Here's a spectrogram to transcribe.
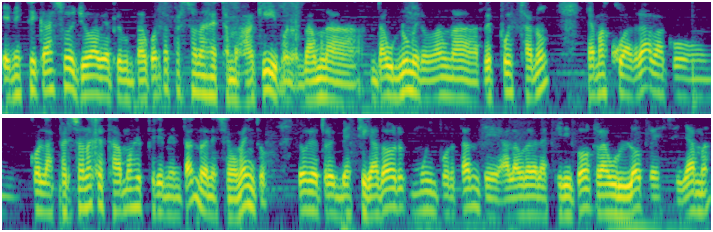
en este caso yo había preguntado cuántas personas estamos aquí. Bueno, da, una, da un número, da una respuesta, ¿no? Y además cuadraba con, con las personas que estábamos experimentando en ese momento. Creo que otro investigador muy importante a la hora de la Spirit Raúl López se llama,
